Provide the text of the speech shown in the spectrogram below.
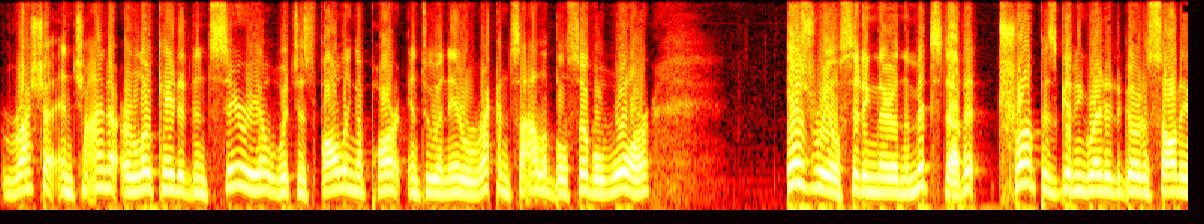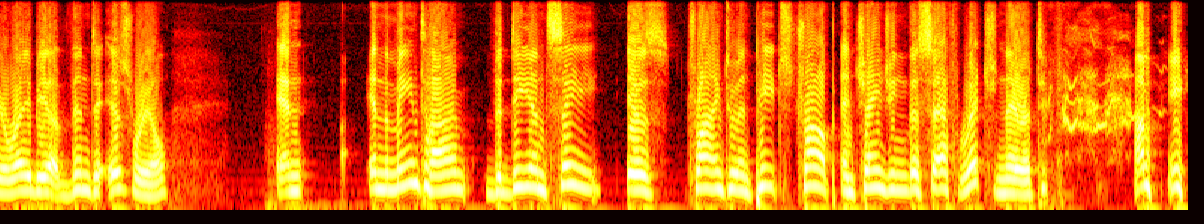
Russia and China are located in Syria, which is falling apart into an irreconcilable civil war. Israel sitting there in the midst of it. Trump is getting ready to go to Saudi Arabia, then to Israel. And in the meantime, the DNC is trying to impeach Trump and changing the Seth Rich narrative. I mean,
